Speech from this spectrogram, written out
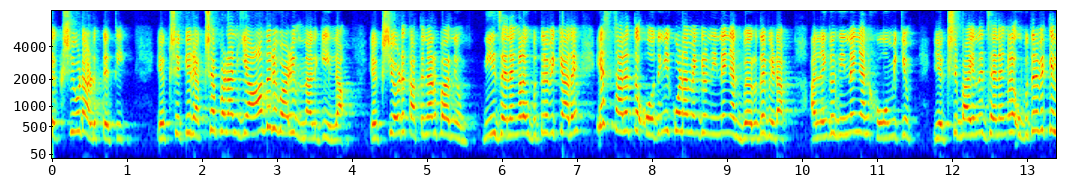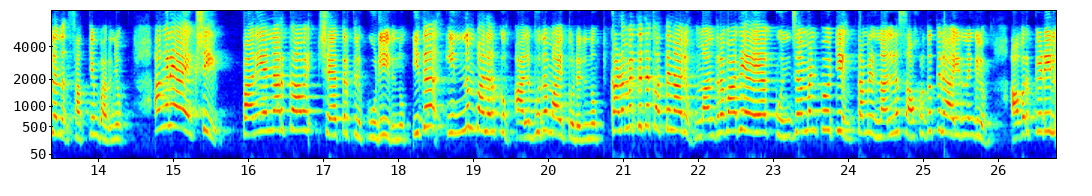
യക്ഷിയുടെ അടുത്തെത്തി. യക്ഷിക്ക് രക്ഷപ്പെടാൻ യാതൊരു വഴിയും നൽകിയില്ല. യക്ഷിയോട് കത്തനാർ പറഞ്ഞു നീ ജനങ്ങളെ ഉപദ്രവിക്കാതെ ഈ സ്ഥലത്ത് ഒതുങ്ങിക്കൂടാമെങ്കിൽ നിന്നെ ഞാൻ വെറുതെ വിടാം. അല്ലെങ്കിൽ നിന്നെ ഞാൻ ഹോമിക്കും. യക്ഷി ഭയന്ന് ജനങ്ങളെ ഉപദ്രവിക്കില്ലെന്ന് സത്യം പറഞ്ഞു. അങ്ങനെ ആ യക്ഷി പനയന്നാർക്കാവ് ക്ഷേത്രത്തിൽ കൂടിയിരുന്നു. ഇത് ഇന്നും പലർക്കും അത്ഭുതമായി തുടരുന്നു. കടമറ്റത്തെ കത്തനാരും മന്ത്രവാദിയായ കുഞ്ചമ്മൻ പോറ്റിയും തമ്മിൽ നല്ല സൗഹൃദത്തിലായിരുന്നെങ്കിലും അവർക്കിടയിൽ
